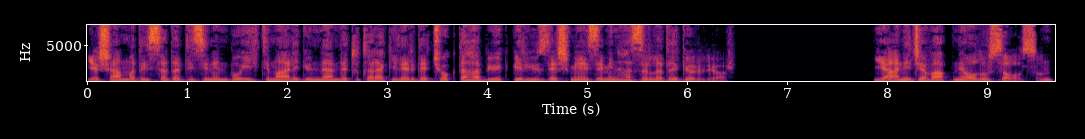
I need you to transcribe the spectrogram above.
Yaşanmadıysa da dizinin bu ihtimali gündemde tutarak ileride çok daha büyük bir yüzleşmeye zemin hazırladığı görülüyor. Yani cevap ne olursa olsun,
